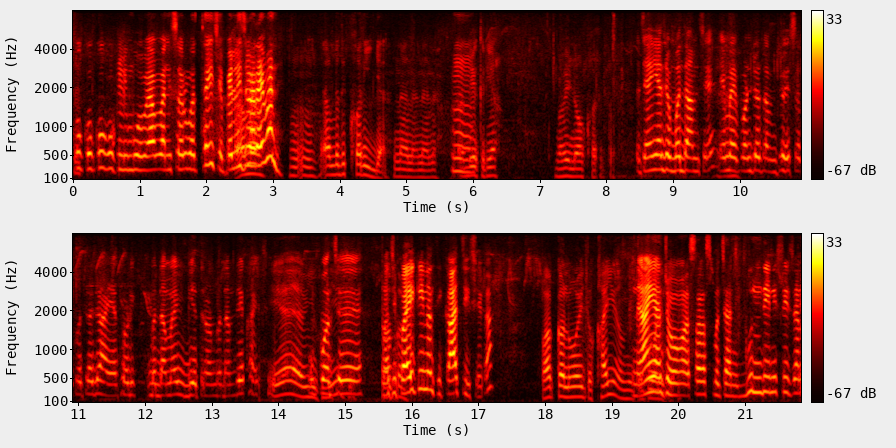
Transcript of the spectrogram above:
કોક કોક કોક લીંબુ હવે આવવાની શરૂઆત થઈ છે. પહેલી જ વાર આવ્યા ને? હમ, હમ. આ બધી ખરી ગયા. ના ના ના ના. બે કર્યા હવે ન ખરતો પછી અહીંયા જો બદામ છે એમાંય પણ જો તમે જોઈ શકો છો જો અહીંયા થોડીક બદામ આવી બે ત્રણ બદામ દેખાય છે. ઉપર છે હજી પાકી નથી કાચી છે કા? પાકલ હોય તો ખાઈએ અમે ને અહીંયા જો સરસ મજાની ગુંદીની સીઝન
